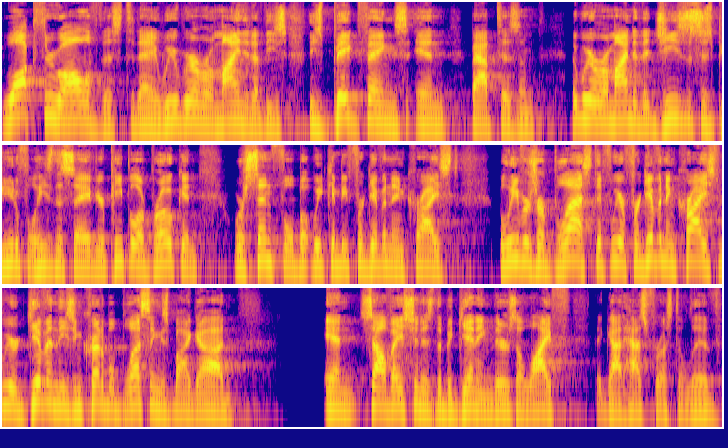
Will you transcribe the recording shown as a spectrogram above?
walk through all of this today, we were reminded of these, these big things in baptism. That we were reminded that Jesus is beautiful, He's the Savior. People are broken, we're sinful, but we can be forgiven in Christ. Believers are blessed. If we are forgiven in Christ, we are given these incredible blessings by God. And salvation is the beginning. There's a life that God has for us to live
